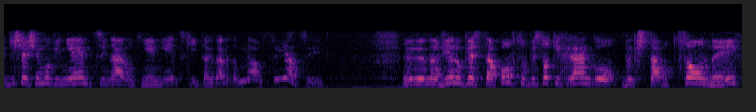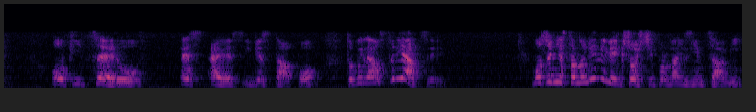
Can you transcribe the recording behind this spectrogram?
Dzisiaj się mówi Niemcy, naród niemiecki i tak dalej. To byli Austriacy. Y, Na wielu gestapowców wysokich rangą wykształconych oficerów SS i gestapo to byli Austriacy. Może nie stanowili większości w porównaniu z Niemcami,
